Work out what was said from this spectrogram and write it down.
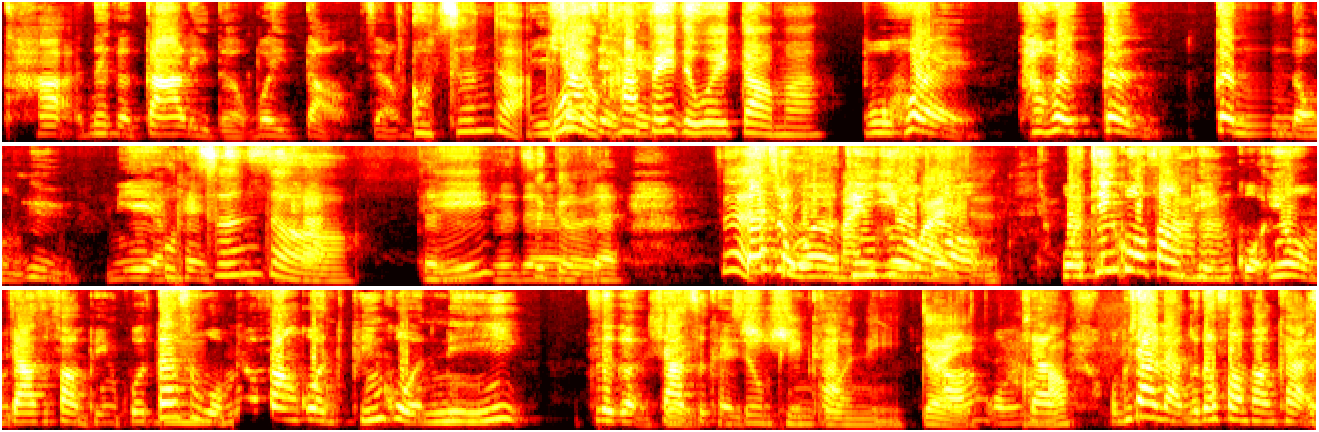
咖那个咖喱的味道，这样子。哦，真的不会有咖啡的味道吗？不会，它会更。更浓郁，你也可以试试看。真的，对对对对对。但是我有听说过，我听过放苹果，因为我们家是放苹果，但是我没有放过苹果泥。这个下次可以试试看。苹果泥，对，我们下我们家两个都放放看。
